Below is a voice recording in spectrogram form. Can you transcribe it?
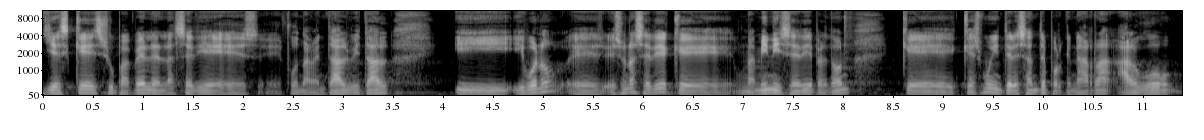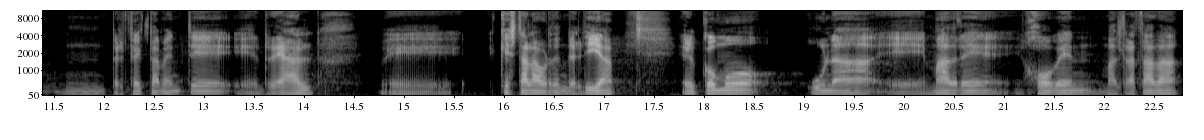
y es que su papel en la serie es eh, fundamental, vital, y, bueno, eh, es una serie que, una miniserie, perdón, que, que es muy interesante porque narra algo mm, perfectamente real, que está a la orden del día, el cómo una eh, madre joven, maltratada,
